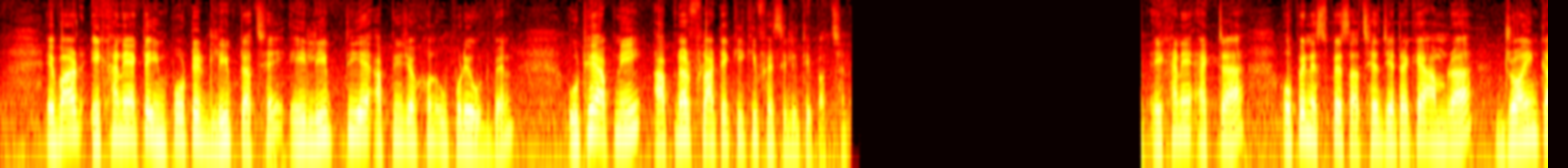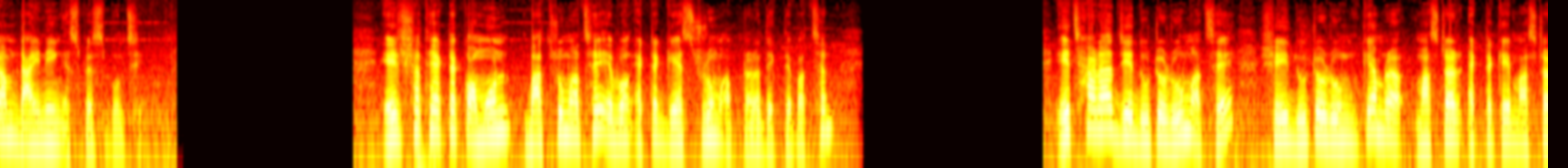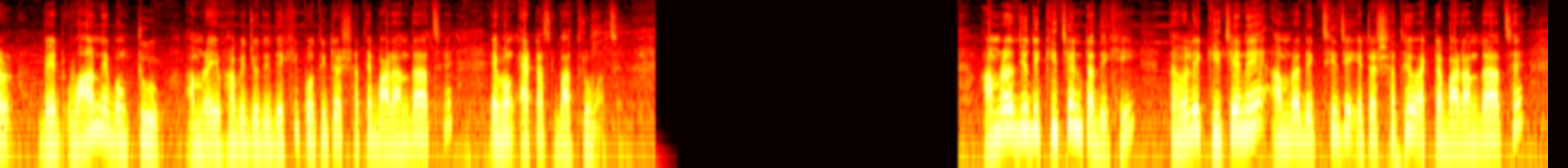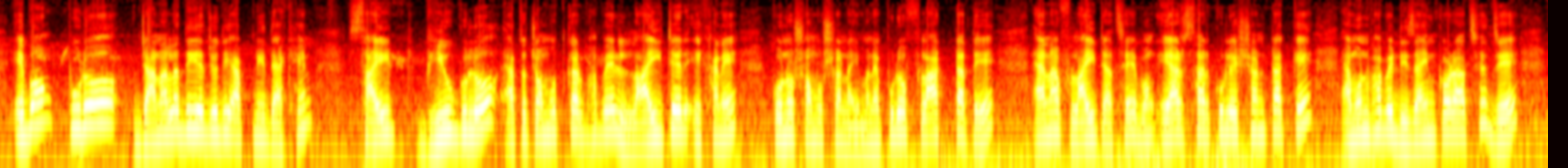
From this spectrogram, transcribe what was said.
এবার এখানে একটা ইম্পোর্টেড লিফট আছে। এই লিফট দিয়ে আপনি যখন উপরে উঠবেন, উঠে আপনি আপনার ফ্ল্যাটে কি কি ফেসিলিটি পাচ্ছেন। এখানে একটা ওপেন স্পেস আছে, যেটাকে আমরা ড্রয়িং কাম ডাইনিং স্পেস বলছি। এর সাথে একটা কমন বাথরুম আছে এবং একটা গেস্ট রুম আপনারা দেখতে পাচ্ছেন। এছাড়া যে দুটো রুম আছে, সেই দুটো রুমকে আমরা মাস্টার একটাকে মাস্টার বেড ওয়ান এবং টু আমরা এভাবে যদি দেখি, প্রতিটার সাথে বারান্দা আছে এবং অ্যাটাচড বাথরুম আছে। আমরা যদি কিচেনটা দেখি, তাহলে কিচেনে আমরা দেখছি যে এটার সাথেও একটা বারান্দা আছে এবং পুরো জানালা দিয়ে যদি আপনি দেখেন, সাইড ভিউগুলো এত চমৎকারভাবে লাইটের এখানে কোনো সমস্যা নাই। মানে পুরো ফ্ল্যাটটাতে অ্যানাফ লাইট আছে এবং এয়ার সার্কুলেশনটাকে এমনভাবে ডিজাইন করা আছে যে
